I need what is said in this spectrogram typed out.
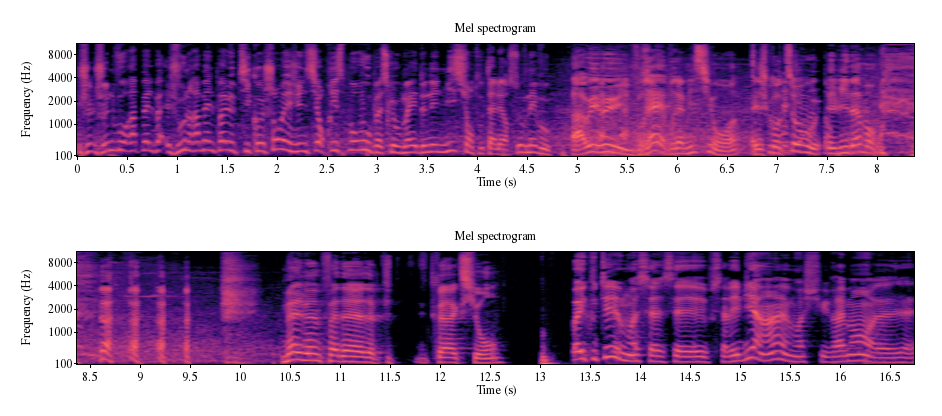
je, ne vous rappelle pas, je vous ne ramène pas le petit cochon, mais j'ai une surprise pour vous parce que vous m'avez donné une mission tout à l'heure. Souvenez-vous. Ah oui, oui, une vraie, vraie mission. Hein. Et je compte sur vous, évidemment. mais même Fadel, petite réaction. Bah écoutez, moi, ça, vous savez bien, hein, moi je suis vraiment euh,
